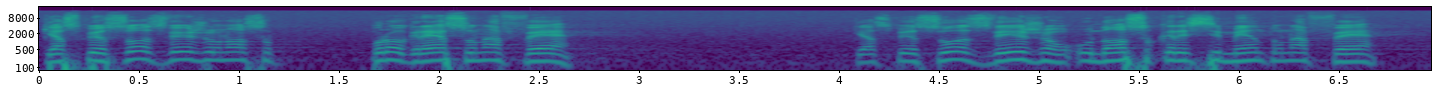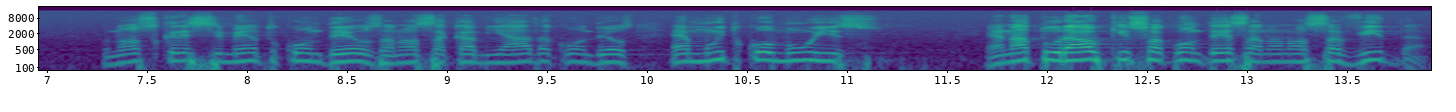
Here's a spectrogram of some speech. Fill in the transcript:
Que as pessoas vejam o nosso progresso na fé. Que as pessoas vejam o nosso crescimento na fé. O nosso crescimento com Deus, a nossa caminhada com Deus. É muito comum isso. É natural que isso aconteça na nossa vida.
